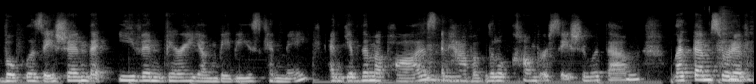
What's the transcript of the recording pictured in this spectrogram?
vocalization that even very young babies can make and give them a pause mm-hmm. and have a little conversation with them. Let them sort of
